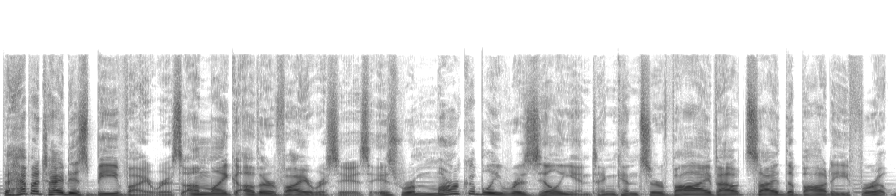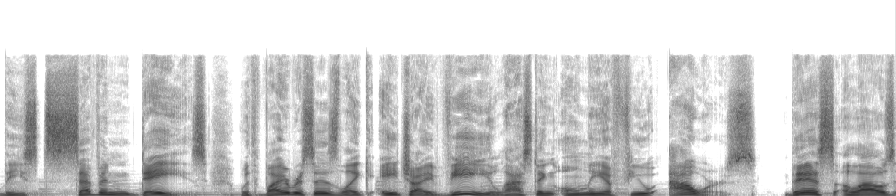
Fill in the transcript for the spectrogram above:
The hepatitis B virus, unlike other viruses, is remarkably resilient and can survive outside the body for at least seven days, with viruses like HIV lasting only a few hours. This allows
